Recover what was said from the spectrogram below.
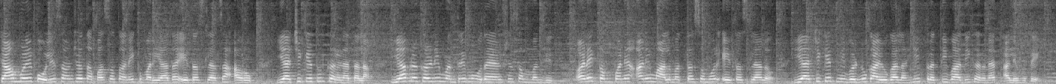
त्यामुळे पोलिसांच्या तपासात अनेक मर्यादा येत असल्याचा आरोप याचिकेतून करण्यात आला. या प्रकरणी मंत्री महोदयांशी संबंधित अनेक कंपन्या आणि मालमत्ता समोर येत असल्यानं याचिकेत निवडणूक आयोगालाही प्रतिवादी करण्यात आले होते.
